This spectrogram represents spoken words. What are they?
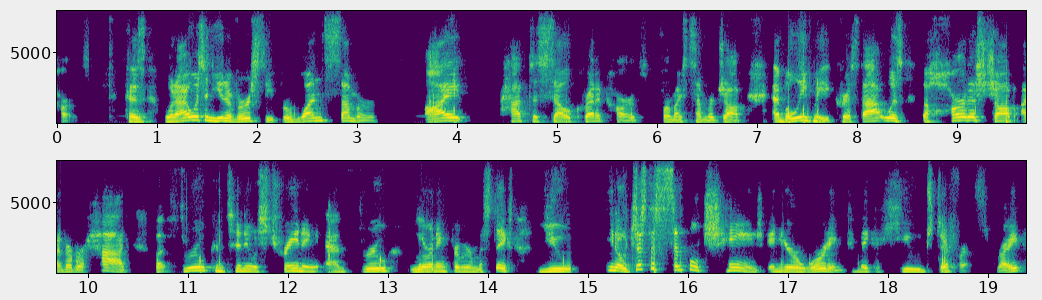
cards. Because when I was in university for one summer, I had to sell credit cards for my summer job. And believe me, Chris, that was the hardest job I've ever had. But through continuous training and through learning from your mistakes, you you know just a simple change in your wording can make a huge difference right?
